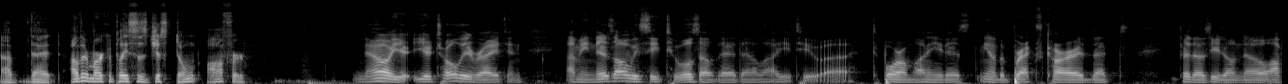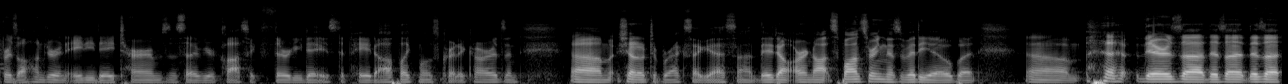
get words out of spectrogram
uh, that other marketplaces just don't offer. No, you're you're totally right and I mean, there's obviously tools out there that allow you to uh, to borrow money. There's you know the Brex card that, for those you don't know, offers 180 day terms instead of your classic 30 days to pay it off like most credit cards. And um, shout out to Brex, I guess uh, they don't are not sponsoring this video, but um, there's a, there's a there's a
